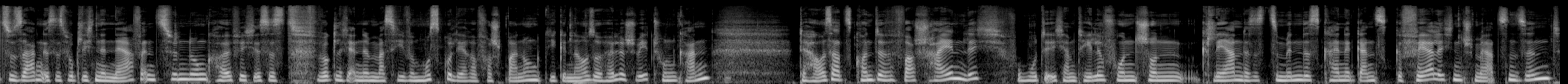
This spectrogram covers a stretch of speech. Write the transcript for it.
zu sagen, ist es wirklich eine Nerventzündung. Häufig ist es wirklich eine massive muskuläre Verspannung, die genauso höllisch wehtun kann. Der Hausarzt konnte wahrscheinlich, vermute ich am Telefon, schon klären, dass es zumindest keine ganz gefährlichen Schmerzen sind.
